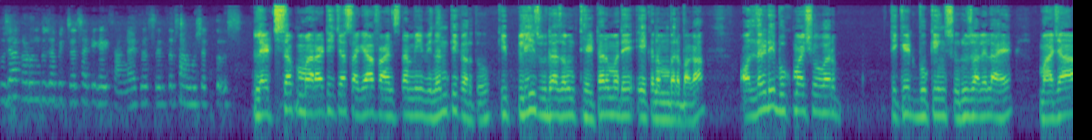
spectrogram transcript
तुझ्याकडून तुझ्या पिक्चरसाठी काही सांगायचं असेल तर सांगू शकतोस. लेट्सअप मराठीच्या सगळ्या फॅन्सना मी विनंती करतो की प्लीज उद्या जाऊन थिएटरमध्ये एक नंबर बघा. ऑलरेडी बुक माय शोवर तिकीट बुकिंग सुरू झालेलं आहे. माझ्या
